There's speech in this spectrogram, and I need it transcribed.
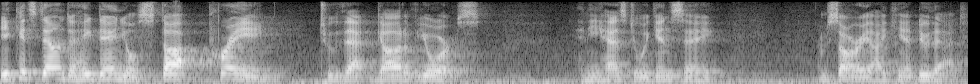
It gets down to, hey, Daniel, stop praying to that God of yours. And he has to again say, I'm sorry, I can't do that.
